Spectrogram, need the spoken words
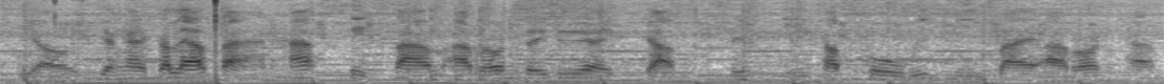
เดี๋ยวยังไงก็แล้วแต่นะฮะติดตามอารอนเรื่อยๆ กับทริปนี้ครับ Go with me by Aaron ครับ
